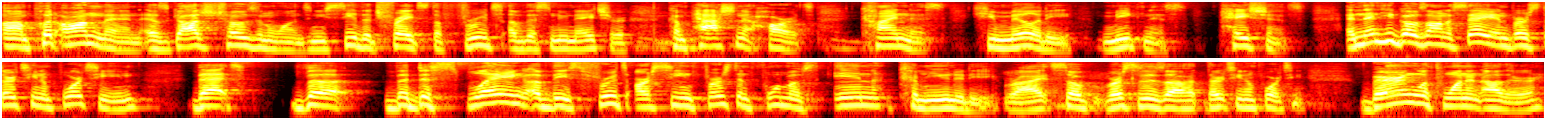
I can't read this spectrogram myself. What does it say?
Um, put on then as God's chosen ones, and you see the traits, the fruits of this new nature compassionate hearts, kindness, humility, meekness, patience. And then he goes on to say in verse 13 and 14 that the, the displaying of these fruits are seen first and foremost in community, right? So verses uh, 13 and 14. Bearing with one another,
